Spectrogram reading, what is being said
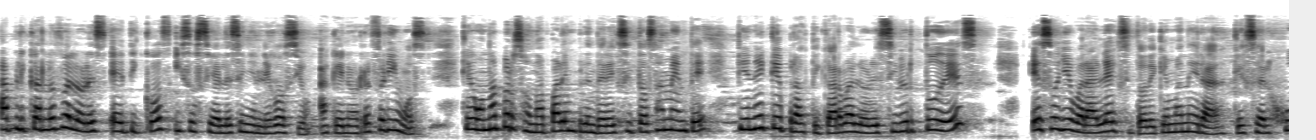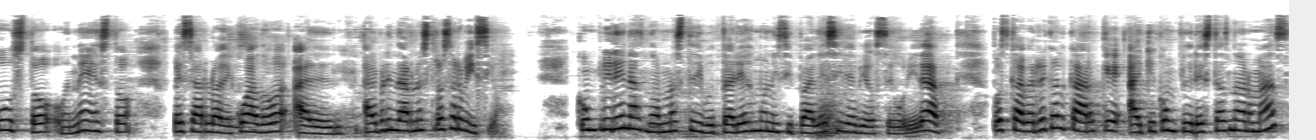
aplicar los valores éticos y sociales en el negocio. ¿A qué nos referimos? Que una persona para emprender exitosamente tiene que practicar valores y virtudes. Eso llevará al éxito. ¿De qué manera? Que ser justo, honesto, pesar lo adecuado al, al brindar nuestro servicio. Cumplir en las normas tributarias municipales y de bioseguridad, pues cabe recalcar que hay que cumplir estas normas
